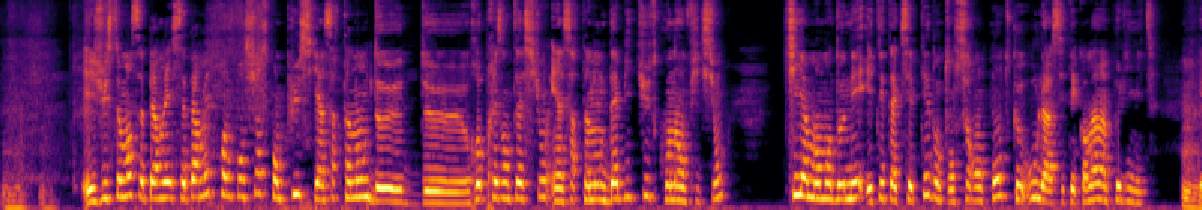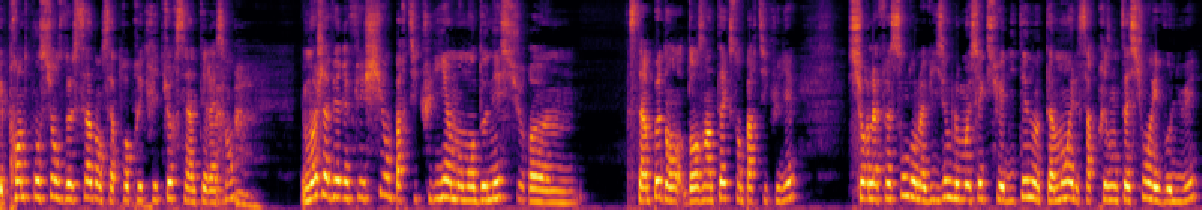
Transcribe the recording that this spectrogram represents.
mhm. Et justement, ça permet, ça permet de prendre conscience qu'en plus, il y a un certain nombre de, de représentations et un certain nombre d'habitudes qu'on a en fiction qui, à un moment donné, étaient acceptées, dont on se rend compte que, oula, c'était quand même un peu limite. Mhm. Et prendre conscience de ça dans sa propre écriture, c'est intéressant. Et moi, j'avais réfléchi en particulier à un moment donné sur... euh, c'était un peu dans, dans un texte en particulier, sur la façon dont la vision de l'homosexualité, notamment, et sa représentation a évolué.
